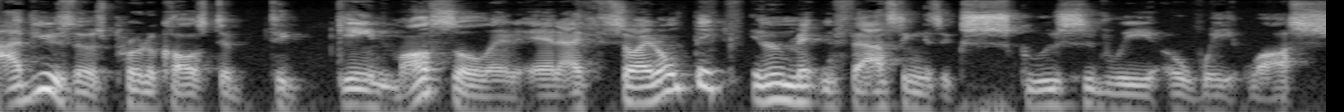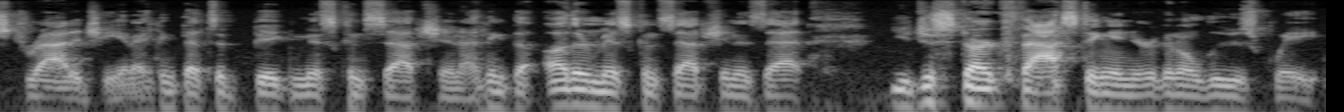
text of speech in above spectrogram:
I've used those protocols to, to gain muscle, and, and I so I don't think intermittent fasting is exclusively a weight loss strategy, and I think that's a big misconception. I think the other misconception is that you just start fasting and you're going to lose weight.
